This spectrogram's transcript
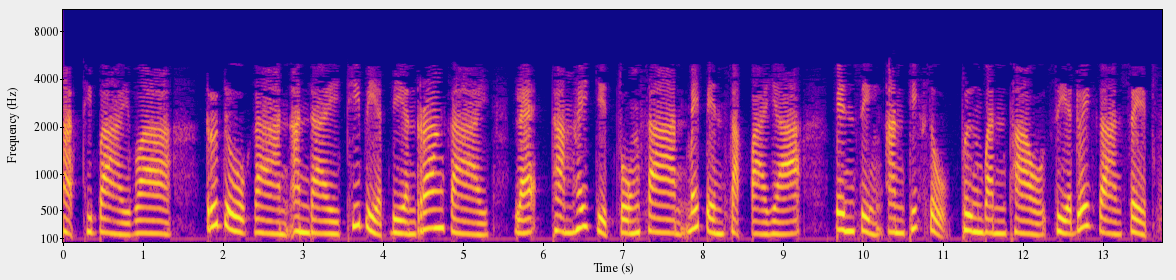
อธิบายว่า ฤดูการอันใดที่เบียดเบียนร่างกาย และทำให้จิตฟุ้งซ่านไม่เป็นสัปปายะเป็นสิ่งอันภิกษุพึงบรรเทาเสียด้วยการเสพเส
